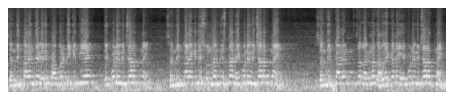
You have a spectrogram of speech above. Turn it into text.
संदीप काळेंच्या घरी प्रॉपर्टी किती आहे हे कोणी विचारत नाही. संदीप काळे किती सुंदर दिसतात हे कोणी विचारत नाही. संदीप काळेंचं लग्न झालंय का नाही हे कोणी विचारत नाही.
